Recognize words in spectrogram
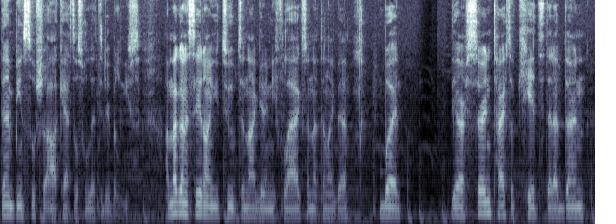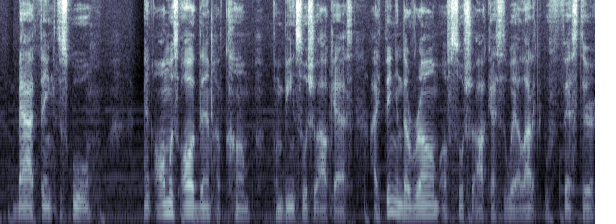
Them being social outcasts also led to their beliefs. I'm not gonna say it on YouTube to not get any flags or nothing like that, but there are certain types of kids that have done bad things to school and almost all of them have come from being social outcasts. I think in the realm of social outcasts is where a lot of people fester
